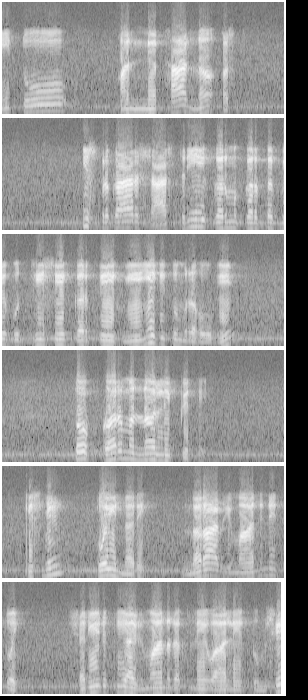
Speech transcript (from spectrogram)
इतो अन्यथा न अस्त। इस प्रकार शास्त्रीय कर्म कर्तव्य बुद्धि से करते हुए यदि तुम रहोगे तो कर्म न लिप्यते। किसमें? त्वई नरे। नराभिमानिनी त्वई शरीर की अभिमान रखने वाले तुमसे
